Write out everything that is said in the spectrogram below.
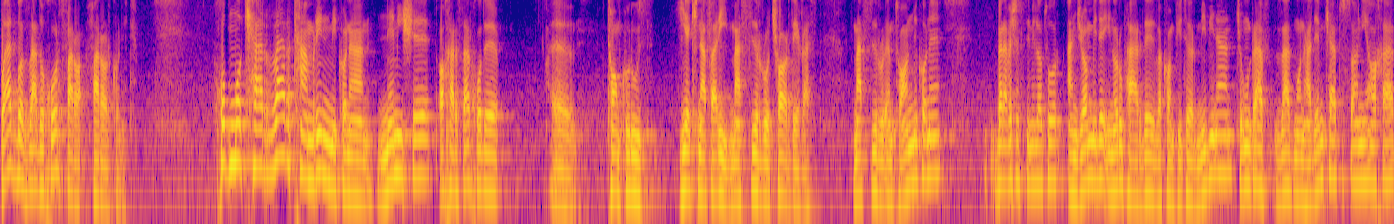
باید با زد و خورد فرار کنید. خب مکرر تمرین می‌کنن. نمیشه. آخر سر خود تام کروز یک نفری مسیر رو چهار دقیقه است. مسیر رو امتحان می‌کنه. به روش سیمیلاتور انجام میده. اینا رو پرده و کامپیوتر می‌بینن که اون رفت زد منهدم کرد تو ثانیه آخر.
